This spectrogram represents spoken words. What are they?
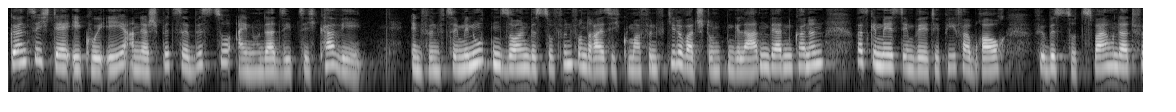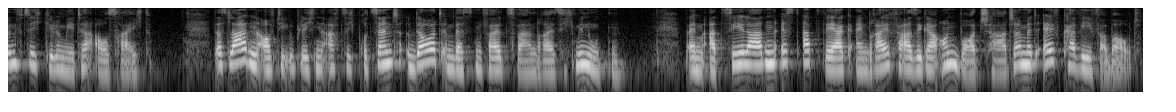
gönnt sich der EQE e an der Spitze bis zu 170 kW. In 15 Minuten sollen bis zu 35,5 Kilowattstunden geladen werden können, was gemäß dem WLTP-Verbrauch für bis zu 250 Kilometer ausreicht. Das Laden auf die üblichen 80 Prozent dauert im besten Fall 32 Minuten. Beim AC-Laden ist ab Werk ein dreiphasiger Onboard-Charger mit 11 kW verbaut.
